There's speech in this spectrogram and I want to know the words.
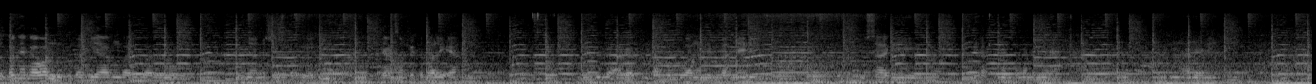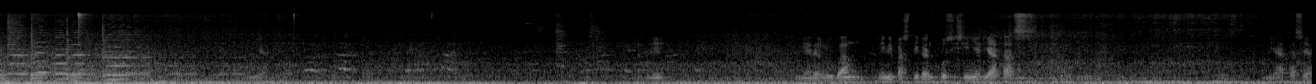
cara memasukkannya kawan untuk bagi yang baru-baru punya mesin seperti ini jangan sampai kebalik ya. Ini juga ada tempat pembuangan limbahnya ini. Bisa dilihat teman-teman ini ya. Ini ada nih. Ya. ini. Ini ada lubang. Ini pastikan posisinya di atas. Di atas ya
